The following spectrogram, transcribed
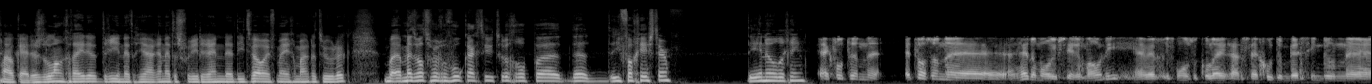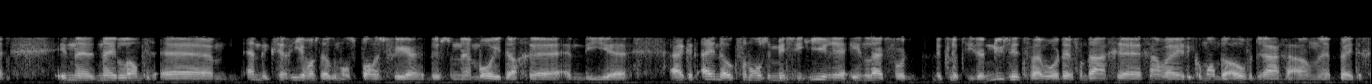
Oké, okay, dus lang geleden, 33 jaar. En net als voor iedereen die het wel heeft meegemaakt natuurlijk. Maar met wat voor gevoel kijkt u terug op uh, de, die van gisteren? Die inhuldiging? Ja, ik vond een, uh, het was een, een, hele mooie ceremonie. we hebben onze collega's goed hun best zien doen in Nederland. En ik zeg, hier was het ook een ontspannen sfeer. Dus een mooie dag. en die eigenlijk het einde ook van onze missie hier inluidt voor de club die er nu zit. Wij worden vandaag gaan wij de commando overdragen aan PTG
